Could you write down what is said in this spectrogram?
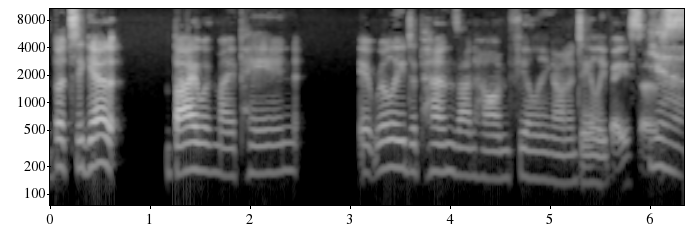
but to get by with my pain, it really depends on how I'm feeling on a daily basis. Yeah.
